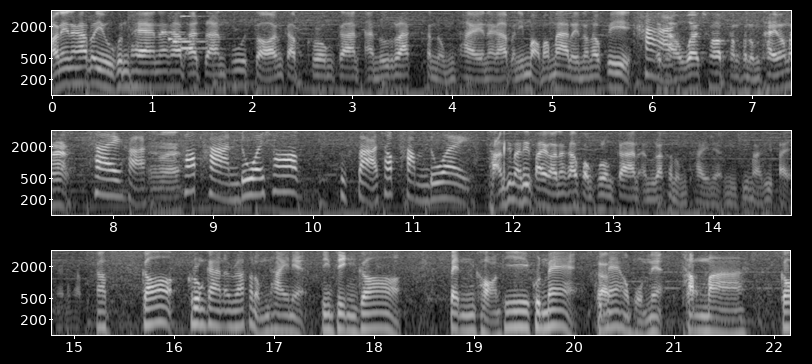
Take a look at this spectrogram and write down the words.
ตอนนี้นะครับเราอยู่คุณแพนนะครับ อาจารย์ผู้สอนกับโครงการอนุรักษ์ขนมไทยนะครับ อันนี้เหมาะมาก ๆ เลยน้องท็อฟฟี่ค่ะ ได้ข่าวว่าชอบทำขนมไทยมาก ใช่ค่ะ ใช่ไหม ชอบทานด้วยชอบศึกษาชอบทำด้วย ๆ ถามที่มาที่ไปก่อนนะครับ ของโครงการอนุรักษ์ขนมไทยเนี่ยมีที่มาที่ไปไงนะครับ ครับก็โครงการอนุรักษ์ขนมไทยเนี่ยจริงๆก็เป็นของที่คุณแม่ ครับ คุณแม่ของผมเนี่ยทำมา ก็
